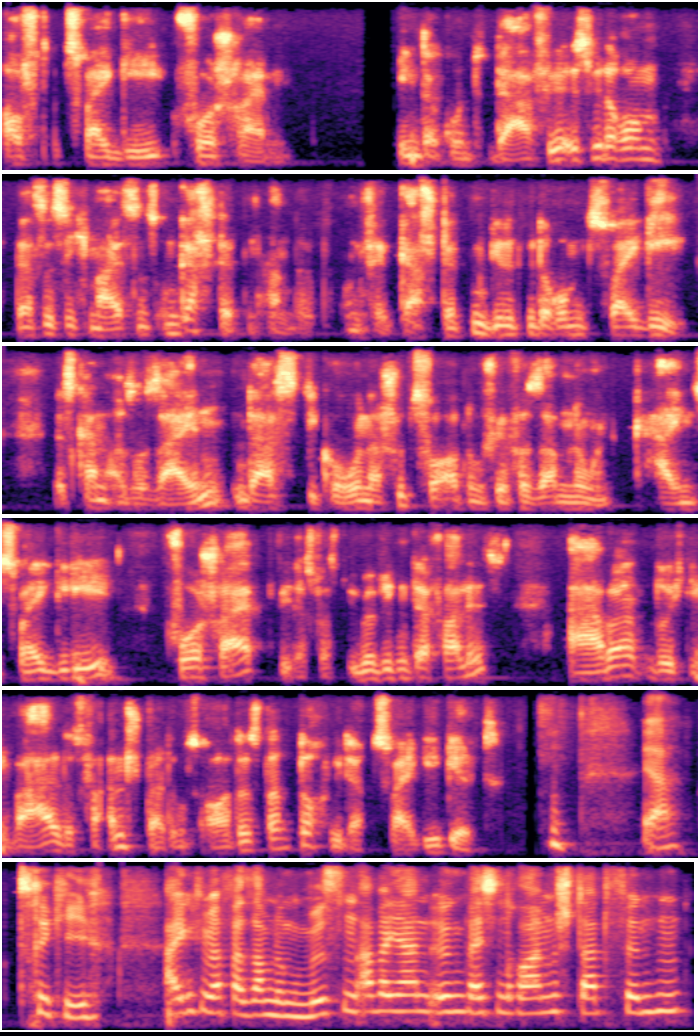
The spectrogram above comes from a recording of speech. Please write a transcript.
oft 2G vorschreiben. Hintergrund dafür ist wiederum, dass es sich meistens um Gaststätten handelt. Und für Gaststätten gilt wiederum 2G. Es kann also sein, dass die Corona-Schutzverordnung für Versammlungen kein 2G vorschreibt, wie das fast überwiegend der Fall ist, aber durch die Wahl des Veranstaltungsortes dann doch wieder 2G gilt. Ja, tricky. Eigentümerversammlungen müssen aber ja in irgendwelchen Räumen stattfinden.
